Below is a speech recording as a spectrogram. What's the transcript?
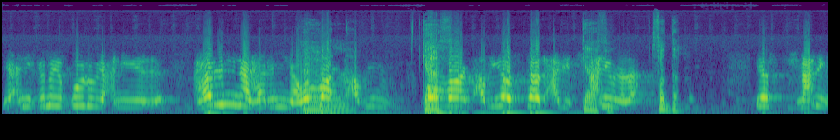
يعني كما يقولوا يعني هرمنا هرمنا. والله الله. العظيم. كافي. والله العظيم. يا أستاذ علي تسمعني ولا لا؟ تفضل. يا اسمعني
